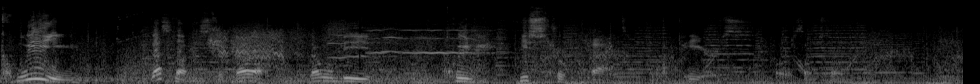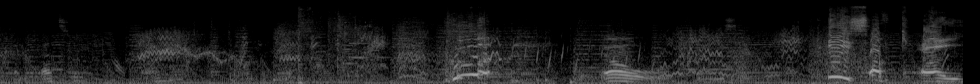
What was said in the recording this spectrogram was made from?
queen! That's not Histocat. That will be Queen Histocat appears or some sort. And that's it. Oh, piece of cake.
